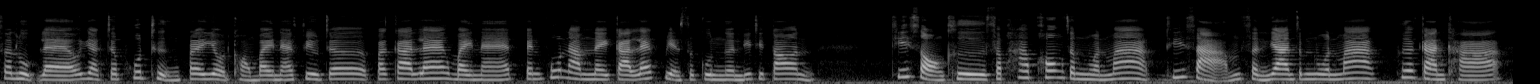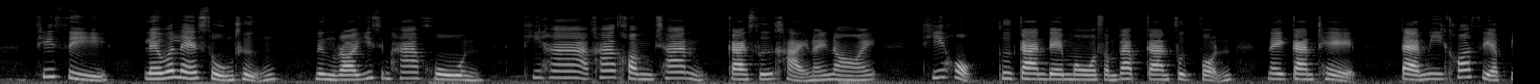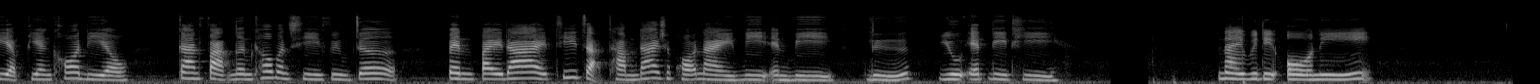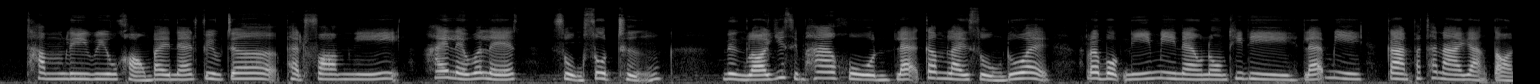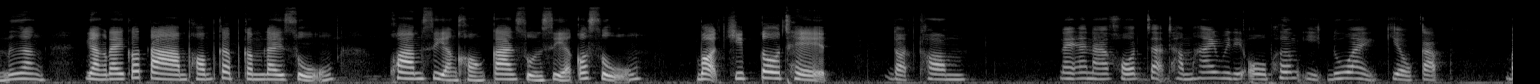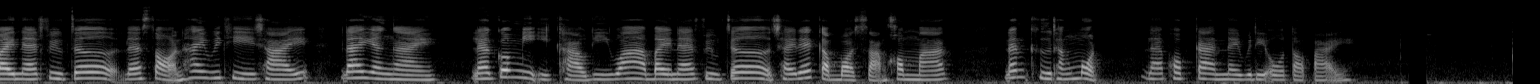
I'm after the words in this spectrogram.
สรุปแล้วอยากจะพูดถึงประโยชน์ของ Binance Future ประการแรก Binance เป็นผู้นำในการแลกเปลี่ยนสกุลเงินดิจิตอลที่ 2 คือสภาพคล่องจำนวนมาก ที่ 3 สัญญาณจำนวนมากเพื่อการค้า ที่4 Leverage สูงถึง 125 คูณ ที่ 5 ค่าคอมมิชชั่น การซื้อขายน้อยๆ ที่ 6 คือการเดโมสำหรับการฝึกฝนในการเทรด แต่มีข้อเสียเปรียบเพียงข้อเดียว การฝากเงินเข้าบัญชีฟิวเจอร์ เป็นไปได้ที่จะทำได้เฉพาะใน BNB หรือ USDT ในวิดีโอนี้ทำรีวิวของ Binance Future แพลตฟอร์มนี้ให้ Leverage สูงสุดถึง 125 คูณ และกำไรสูงด้วย ระบบนี้มีแนวโน้มที่ดี และมีการพัฒนาอย่างต่อเนื่อง อย่างไรก็ตามพร้อมกับกำไรสูง ความเสี่ยงของการสูญเสียก็สูง บอร์ดคริปโตเทรด com ในอนาคตจะทำให้วิดีโอเพิ่มอีกด้วยเกี่ยวกับ Binance Future และสอนให้วิธีใช้ได้ยังไง และก็มีอีกข่าวดีว่า Binance Future ใช้ได้กับบอร์ด3 Commerce นั่นคือทั้งหมด และพบกันในวิดีโอต่อไป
